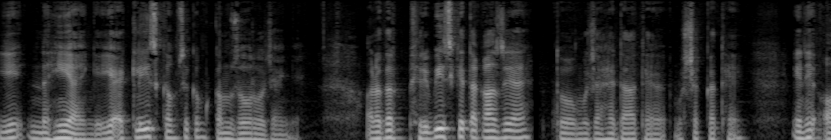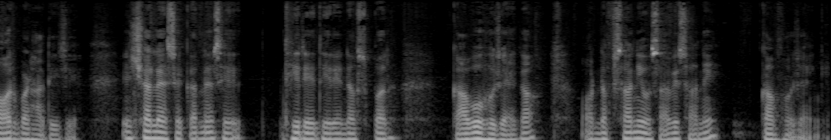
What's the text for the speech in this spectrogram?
یہ نہیں آئیں گے یہ ایٹ لیسٹ کم سے کم کمزور ہو جائیں گے۔ اور اگر پھر بھی اس کے تقاضے آئے تو مجاہدات ہے مشقت ہے انہیں اور بڑھا دیجیے انشاءاللہ ایسے کرنے سے دھیرے دھیرے نفس پر قابو ہو جائے گا اور نفسانی وساوس آنے کم ہو جائیں گے۔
